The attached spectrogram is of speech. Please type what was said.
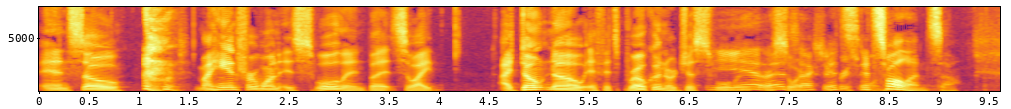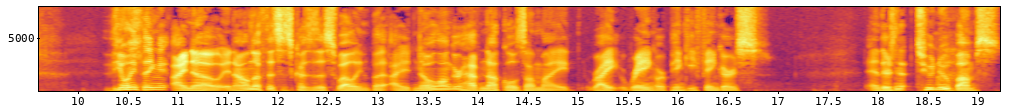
and so my hand for one is swollen, but so I. I don't know if it's broken or just swollen or sore. actually it's it's swollen. So The only thing I know, and I don't know if this is because of the swelling, but I no longer have knuckles on my right ring or pinky fingers, and there's two new bumps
